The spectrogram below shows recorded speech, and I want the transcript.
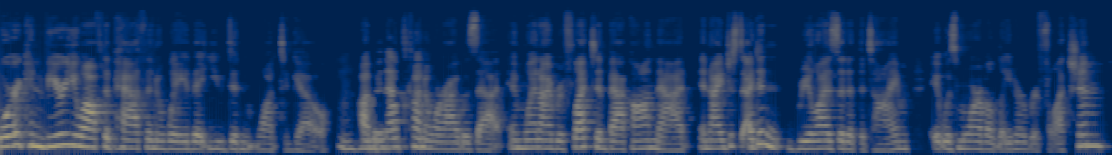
or it can veer you off the path in a way that you didn't want to go. Mm-hmm. I mean, that's kind of where I was at. And when I reflected back on that, and I just I didn't realize it at the time, it was more of a later reflection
